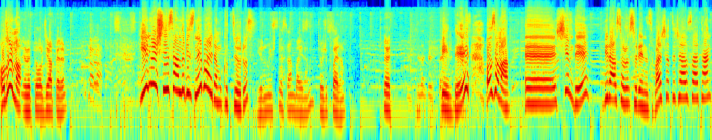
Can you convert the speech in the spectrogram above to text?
Olur mu? Evet doğru cevap veririm. 23 Nisan'da biz ne bayramı kutluyoruz? 23 Nisan bayramı, çocuk bayramı. Evet. Bildi. O zaman eee, şimdi biraz sonra sürenizi başlatacağız zaten.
